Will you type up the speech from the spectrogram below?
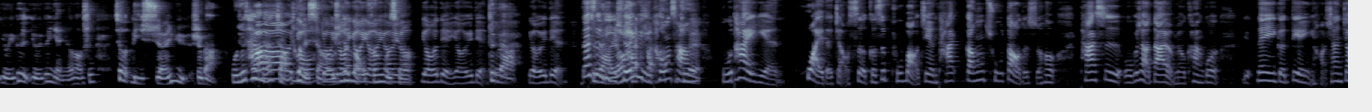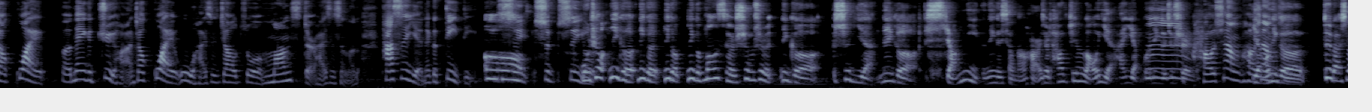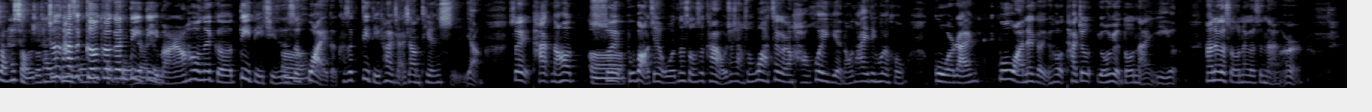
有一个有一个演员老师叫李玄宇，是吧？我觉得他俩长得特别像，有有有有有有有一点有一点，对吧？有一点，但是李玄宇通常不太演坏的角色，可是朴宝剑他刚出道的时候，他是我不晓得大家有没有看过那一个电影，好像叫怪呃，那个剧好像叫怪物，还是叫做 Monster 还是什么的，他是演那个弟弟，哦，是是是有，我知道那个那个那个那个 Monster 是不是那个是演那个想你的那个小男孩，就是他之前老演，还演过那个就是、嗯、好像好像那个。对吧？是吧？他小的时候他，他就是他是哥哥跟弟弟嘛，然后那个弟弟其实是坏的，嗯、可是弟弟看起来像天使一样，所以他然后、嗯、所以朴宝剑，我那时候是看，我就想说哇，这个人好会演哦，他一定会红。果然播完那个以后，他就永远都男一了。他那个时候那个是男二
